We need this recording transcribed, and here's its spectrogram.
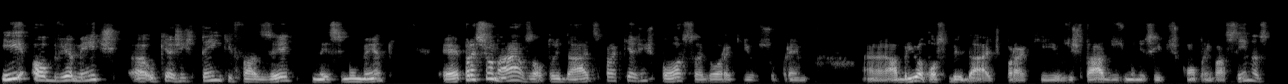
E, obviamente, o que a gente tem que fazer nesse momento é pressionar as autoridades para que a gente possa, agora que o Supremo abriu a possibilidade para que os estados e os municípios comprem vacinas,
